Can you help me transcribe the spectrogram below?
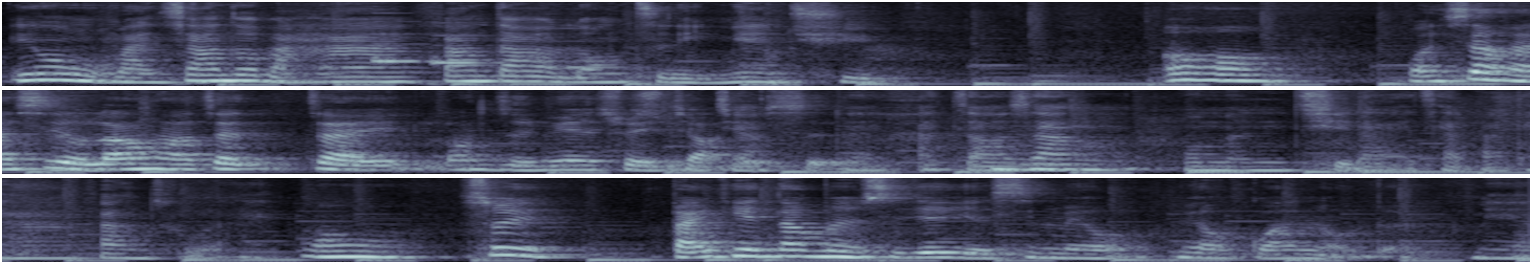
因为晚上都把它放到笼子里面去。哦。晚上还是有让它在在笼子里面睡觉，就是对啊。早上我们起来才把它放出来。哦，所以白天大部分时间也是没有没有关笼的。没有。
